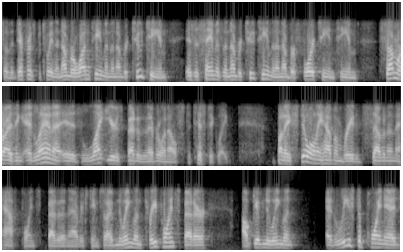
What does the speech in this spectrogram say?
So the difference between the number one team and the number two team is the same as the number two team and the number 14 team. Summarizing, Atlanta is light years better than everyone else statistically. But I still only have them rated seven and a half points better than the average team. So I have New England three points better. I'll give New England at least a point edge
